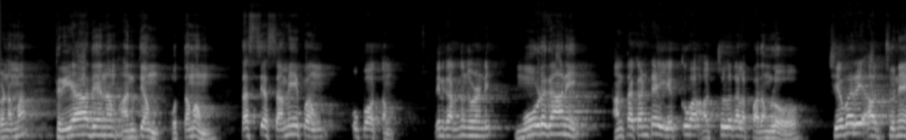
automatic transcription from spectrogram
చూడమ్మా త్రియాధీనం అంత్యం ఉత్తమం తస్య సమీపం ఉపోత్తమం. దీనికి అర్థం చూడండి. మూడు కానీ అంతకంటే ఎక్కువ అచ్చులు గల పదంలో చివరి అచ్చునే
